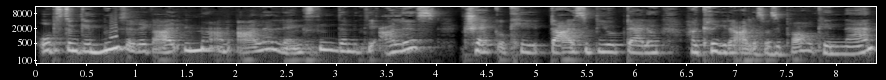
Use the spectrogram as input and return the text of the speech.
Obst- und Gemüseregal immer am allerlängsten, damit ich alles check, okay, da ist die Bioabteilung, kriege ich da alles, was ich brauche, okay, nein,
